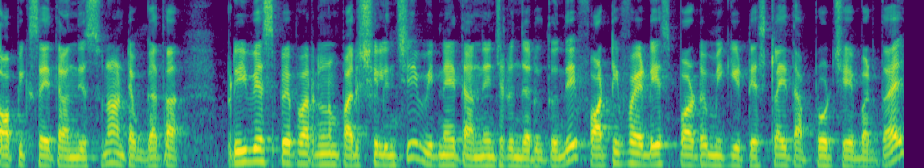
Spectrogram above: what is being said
టాపిక్స్ అయితే అందిస్తున్నాం. అంటే గత ప్రీవియస్ పేపర్లను పరిశీలించి వీటిని అయితే అందించడం జరుగుతుంది. ఫార్టీ ఫైవ్ డేస్ పాటు మీకు ఈ టెస్ట్లు అయితే అప్లోడ్ చేయబడతాయి.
